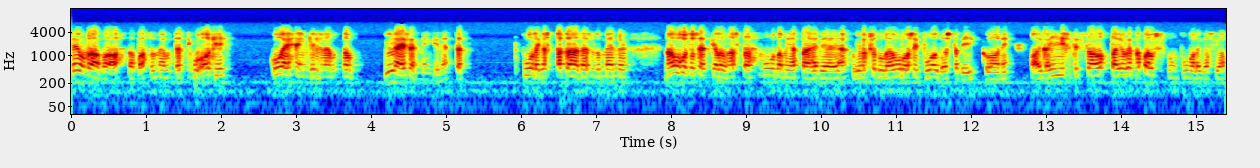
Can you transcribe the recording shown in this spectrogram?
seuraavaa tapahtumaa, meillä on tässä niin Aki koehenkilönä, mutta yleisemminkin, että puolikas takana tässä on mennyt nauhoitushetkellä vasta muutamia päiviä ja kun jakso tulee ulos, niin puolitoista viikkoa, niin aika iisisti saa ottaa joka tapauksessa kun puolikas. Ja,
